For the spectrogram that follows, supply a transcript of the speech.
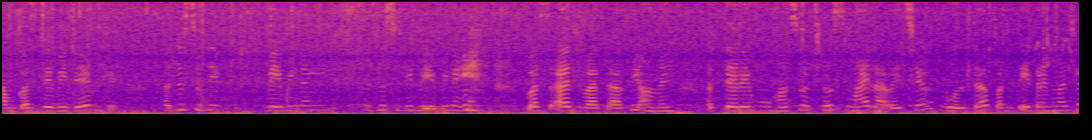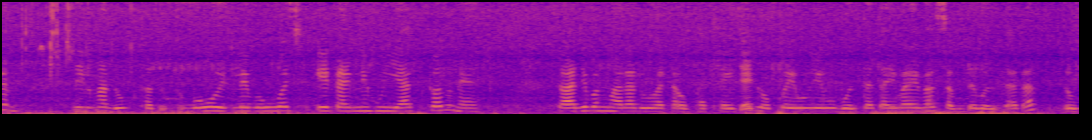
આમ કશે બી જાય ને કે, હજુ સુધી બેબી નહીં, હજુ સુધી બેબી નહીં. બસ આ જ વાત આવી. અને અત્યારે હું હસું છું સ્માઇલ આવે છે, બોલતા, પણ તે ટાઈમમાં છે ને, દિલમાં દુઃખ થતું હતું. બહુ એટલે બહુ જ એ ટાઈમને હું યાદ કરું ને, તો આજે પણ મારા રૂવાટા ઊભા થઈ જાય. લોકો એવું એવું બોલતા હતા, એવા એવા શબ્દ બોલતા હતા. તો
